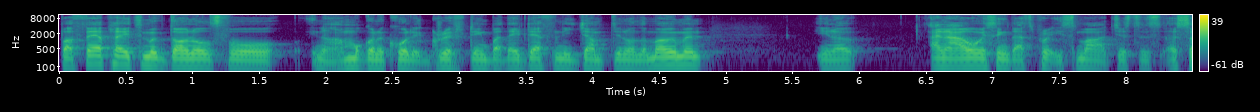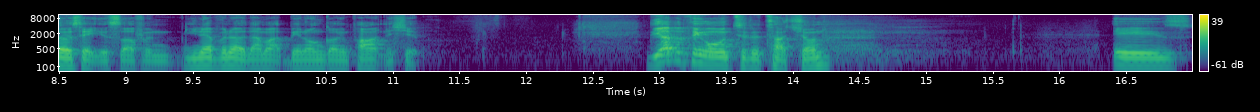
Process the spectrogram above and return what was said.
But fair play to McDonald's for, you know, I'm not going to call it grifting, but they definitely jumped in on the moment. You know, and I always think that's pretty smart just to associate yourself, and you never know, that might be an ongoing partnership. The other thing I wanted to touch on is,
